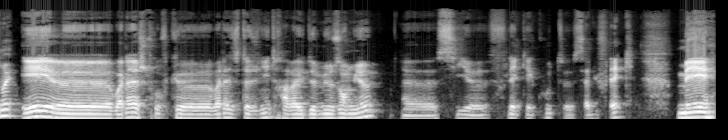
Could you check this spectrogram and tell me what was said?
Ouais. Et euh, voilà, je trouve que voilà, les États-Unis travaillent de mieux en mieux. si Fleck écoute, salut Fleck. Mais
